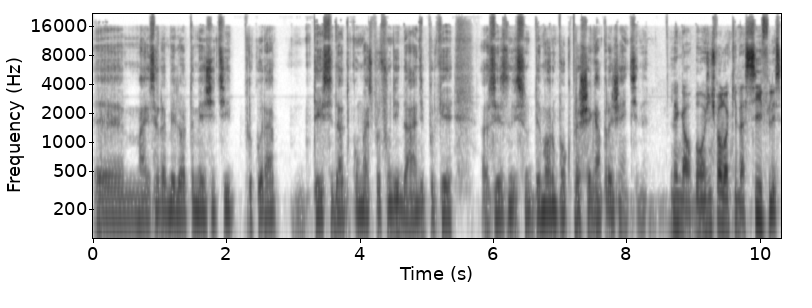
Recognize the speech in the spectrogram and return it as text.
é, mas era melhor também a gente procurar ter esse dado com mais profundidade, porque às vezes isso demora um pouco para chegar para a gente, né? Legal. Bom, a gente falou aqui da sífilis,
